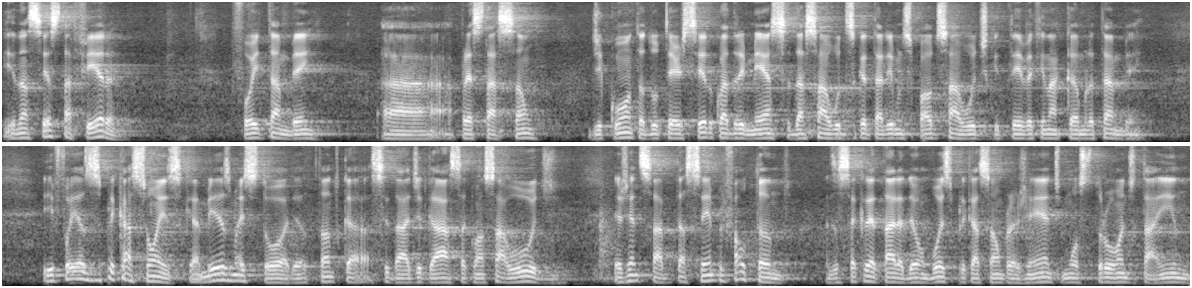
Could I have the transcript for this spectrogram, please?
E na sexta-feira foi também a prestação de conta do terceiro quadrimestre da saúde, Secretaria Municipal de Saúde, que teve aqui na Câmara também. E foi as explicações, que é a mesma história, tanto que a cidade gasta com a saúde, e a gente sabe que está sempre faltando. Mas a secretária deu uma boa explicação para a gente, mostrou onde está indo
